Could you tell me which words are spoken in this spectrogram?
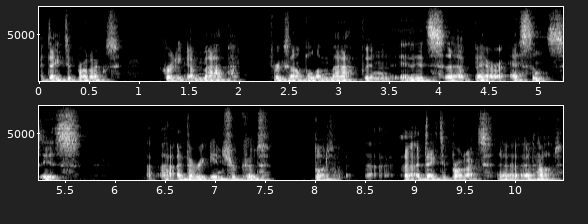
a, data product, creating a map. For example, a map in, in its uh, bare essence is a, a, very intricate, but uh, a data product uh, at heart.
